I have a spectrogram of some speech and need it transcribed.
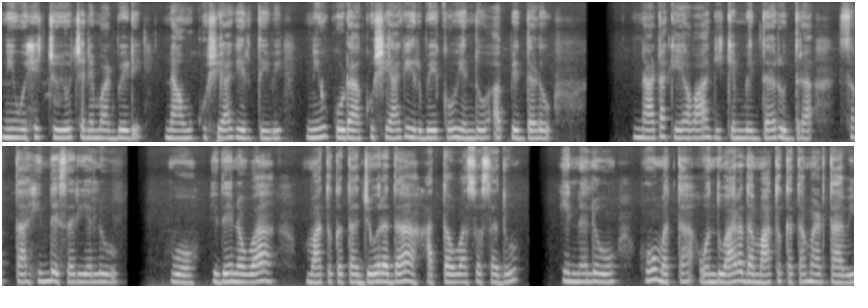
ನೀವು ಹೆಚ್ಚು ಯೋಚನೆ ಮಾಡಬೇಡಿ, ನಾವು ಖುಷಿಯಾಗಿ ಇರ್ತೀವಿ. ನೀವು ಕೂಡ ಖುಷಿಯಾಗಿ ಇರಬೇಕು ಎಂದು ಅಪ್ಪಿದ್ದಳು. ನಾಟಕೀಯವಾಗಿ ಕೆಮ್ಮಿದ್ದ ರುದ್ರ, ಸಪ್ತ ಹಿಂದೆ ಸರಿಯಲು, ಓ, ಇದೇನವ್ವ, ಮಾತುಕತ ಜೋರದ ಅತ್ತವ್ವ ಸೊಸದು ಎನ್ನಲು, ಹೋ ಮತ್ತ, ಒಂದು ವಾರದ ಮಾತುಕತ ಮಾಡ್ತಾವಿ.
